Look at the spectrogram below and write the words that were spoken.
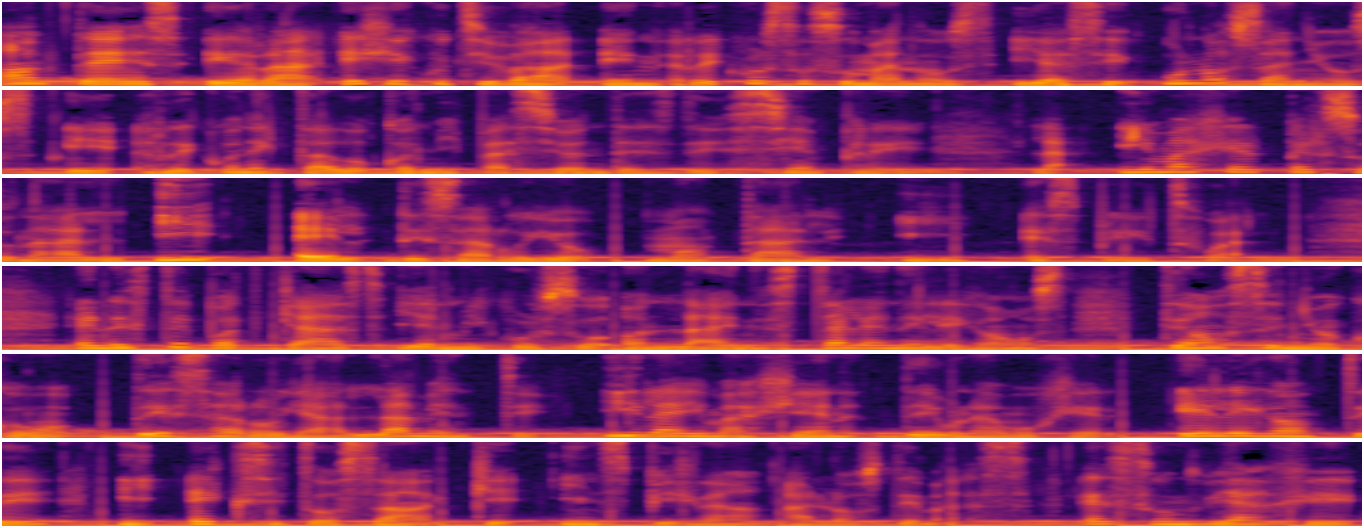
Antes era ejecutiva en recursos humanos y hace unos años he reconectado con mi pasión desde siempre, la imagen personal y el desarrollo mental y espiritual. En este podcast y en mi curso online Style Elegance te enseño cómo desarrollar la mente y la imagen de una mujer elegante y exitosa que inspira a los demás. Es un viaje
